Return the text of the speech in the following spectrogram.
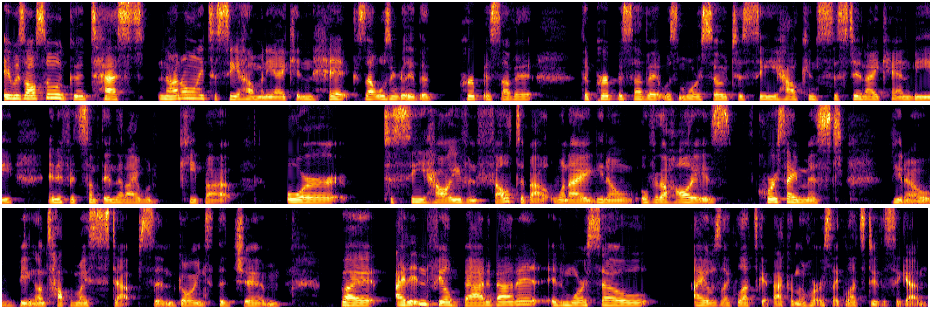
it was also a good test, not only to see how many I can hit, because that wasn't really the purpose of it. The purpose of it was more so to see how consistent I can be and if it's something that I would keep up, or to see how I even felt about when I, you know, over the holidays, of course, I missed, you know, being on top of my steps and going to the gym, but I didn't feel bad about it. It more so I was like, let's get back on the horse. Like, let's do this again.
